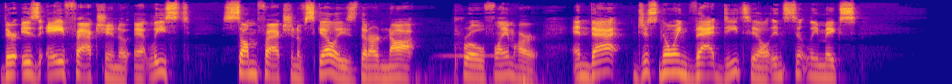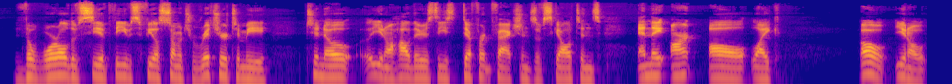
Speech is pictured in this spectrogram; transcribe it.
there is a faction, at least some faction of Skellies that are not pro Flameheart, and that just knowing that detail instantly makes the world of Sea of Thieves feel so much richer to me. To know, you know, how there's these different factions of skeletons, and they aren't all like, oh, you know,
